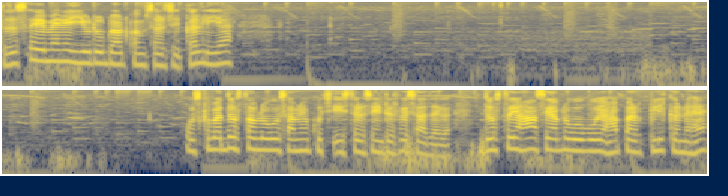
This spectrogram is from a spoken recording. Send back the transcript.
तो दोस्तों ये मैंने यूट्यूब डॉट कॉम सर्च कर लिया। उसके बाद दोस्तों आप लोगों के सामने कुछ इस तरह से इंटरफेस आ जाएगा। दोस्तों, यहाँ से आप लोगों को यहाँ पर क्लिक करना है।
